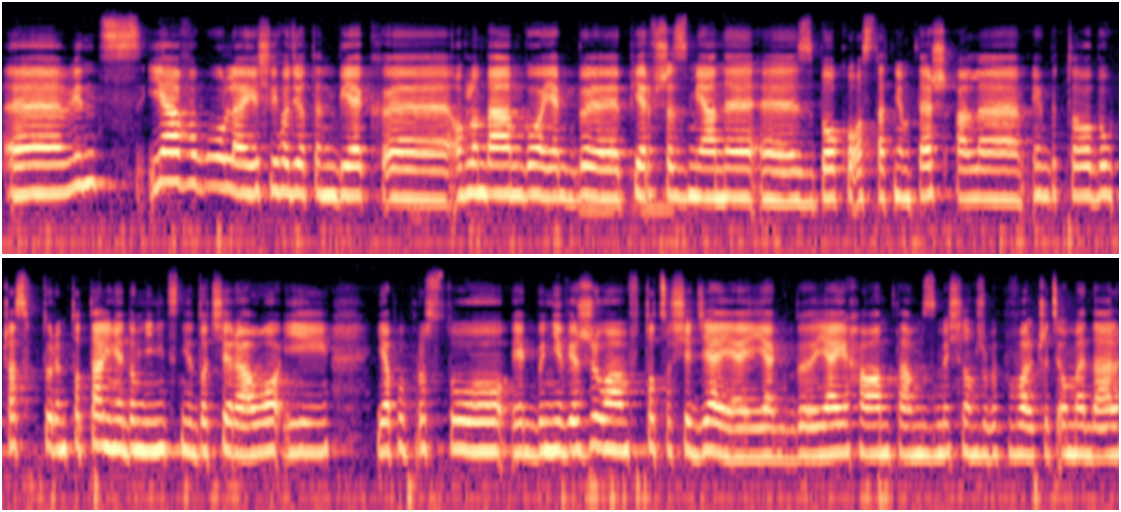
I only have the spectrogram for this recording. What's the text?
E, więc ja w ogóle, jeśli chodzi o ten bieg, e, oglądałam go jakby pierwsze zmiany e, z boku, ostatnią też, ale jakby to był czas, w którym totalnie do mnie nic nie docierało i ja po prostu jakby nie wierzyłam w to, co się dzieje. I jakby ja jechałam tam z myślą, żeby powalczyć o medal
